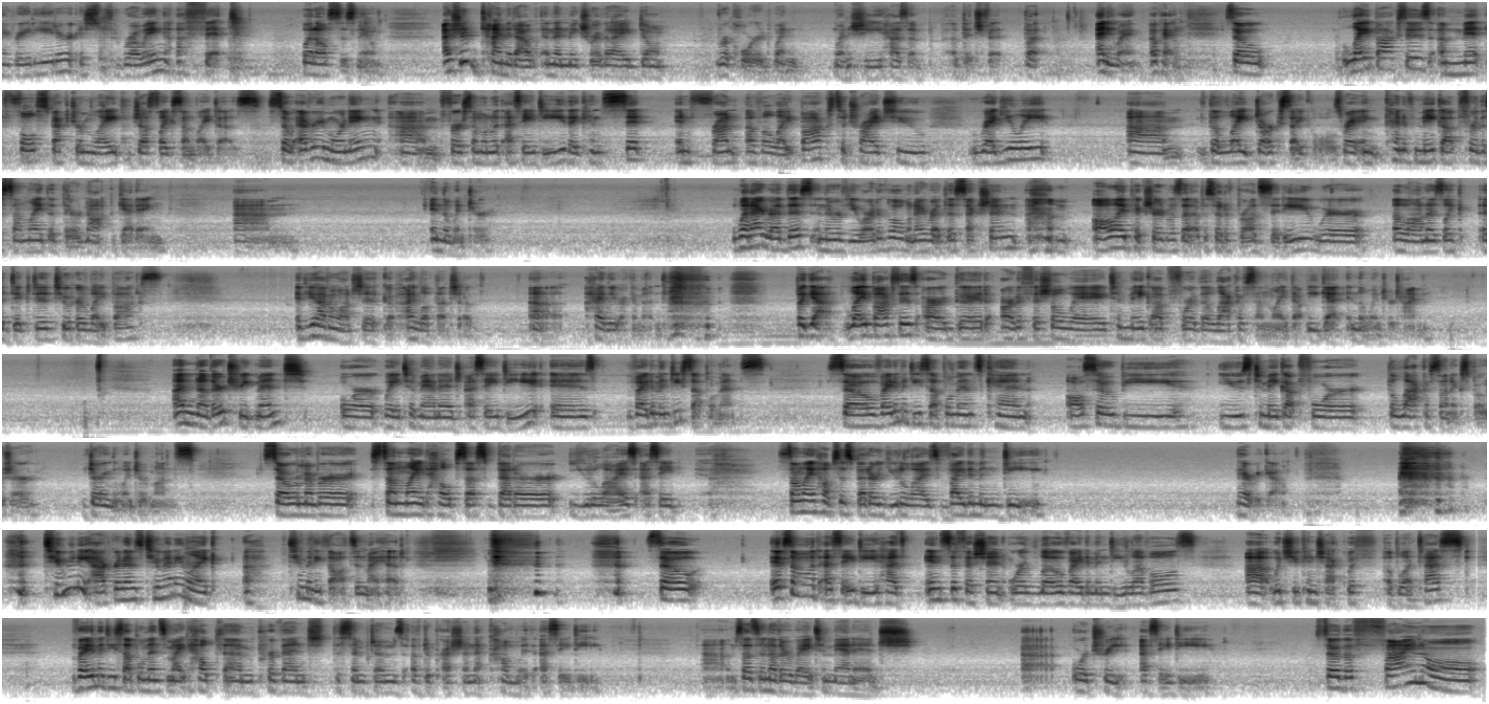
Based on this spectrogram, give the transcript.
my radiator is throwing a fit. What else is new? I should time it out and then make sure that I don't record when when she has a, a bitch fit. But anyway, okay. So light boxes emit full spectrum light just like sunlight does. So every morning, um, for someone with SAD, they can sit in front of a light box to try to regulate um, the light dark cycles, right? And kind of make up for the sunlight that they're not getting um, in the winter. When I read this in the review article, when I read this section, um, all I pictured was that episode of Broad City where Ilana's like addicted to her light box. If you haven't watched it, go, I love that show. Uh, highly recommend. but yeah, light boxes are a good artificial way to make up for the lack of sunlight that we get in the wintertime. Another treatment or way to manage SAD is vitamin D supplements. So, vitamin D supplements can also be used to make up for the lack of sun exposure during the winter months. So, remember, sunlight helps us better utilize SAD Sunlight helps us better utilize vitamin D. There we go. too many acronyms, too many like, uh, too many thoughts in my head. so, if someone with SAD has insufficient or low vitamin D levels, uh, which you can check with a blood test, vitamin D supplements might help them prevent the symptoms of depression that come with SAD. Um, so that's another way to manage uh, or treat SAD. So the final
